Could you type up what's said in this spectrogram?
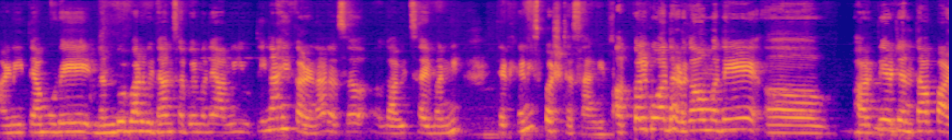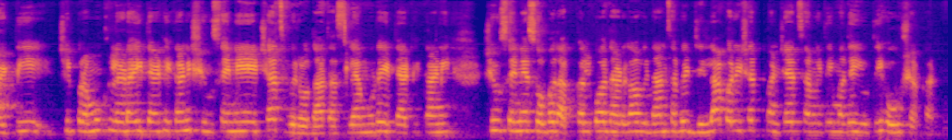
आणि त्यामुळे नंदुरबार विधानसभेमध्ये आम्ही युती नाही करणार असं गावित साहेबांनी त्या ठिकाणी स्पष्ट सांगितलं. अक्कलकुवा धडगावमध्ये भारतीय जनता पार्टीची प्रमुख लढाई त्या ठिकाणी शिवसेनेच्याच विरोधात असल्यामुळे त्या ठिकाणी शिवसेनेसोबत अक्कलकुवा धडगाव विधानसभेत जिल्हा परिषद पंचायत समितीमध्ये युती होऊ शकत नाही.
